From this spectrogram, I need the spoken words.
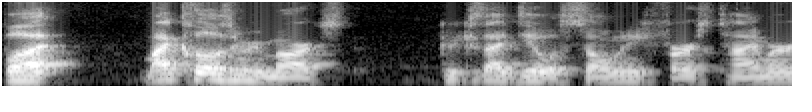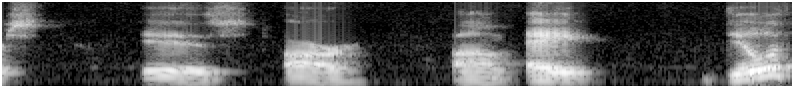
but my closing remarks, because I deal with so many first timers, is are um, a deal with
